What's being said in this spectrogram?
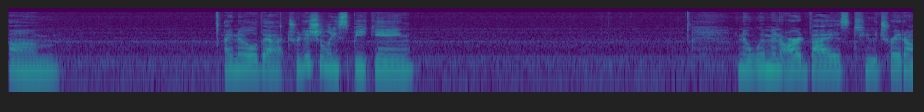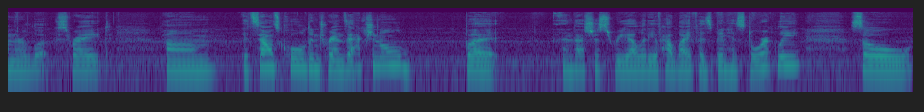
um, I know that traditionally speaking you know women are advised to trade on their looks right um, it sounds cold and transactional but and that's just reality of how life has been historically so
